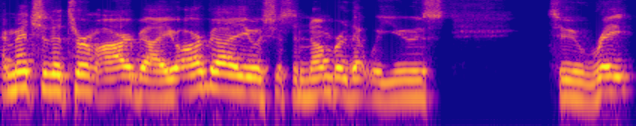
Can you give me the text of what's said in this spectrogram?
I mentioned the term R value. R value is just a number that we use to rate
